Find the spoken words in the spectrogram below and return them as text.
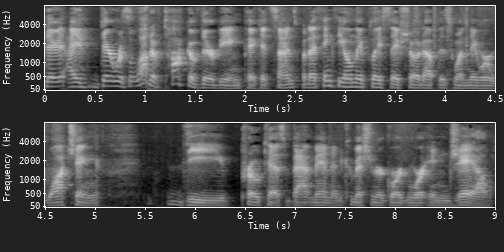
there, I, there was a lot of talk of there being picket signs, but I think the only place they showed up is when they were watching the protest. Batman and Commissioner Gordon were in jail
